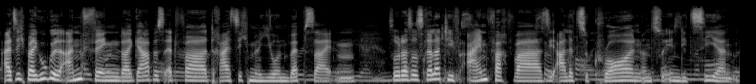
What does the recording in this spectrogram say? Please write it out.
Als ich bei Google anfing, da gab es etwa 30 Millionen Webseiten, so dass es relativ einfach war, sie alle zu crawlen und zu indizieren.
